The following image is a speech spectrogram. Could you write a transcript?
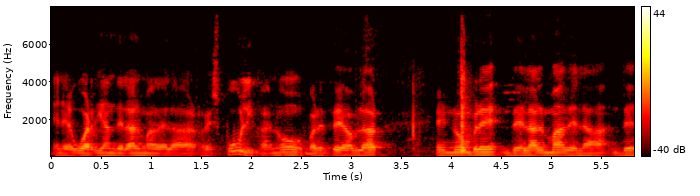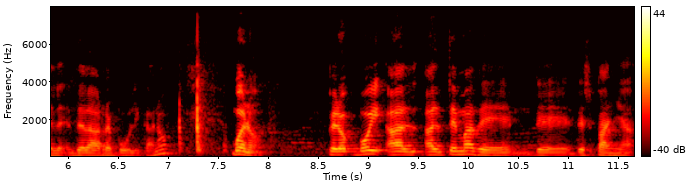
en el guardián del alma de la república, ¿no? Parece hablar en nombre del alma de la, de, la república, ¿no? Bueno, pero voy al, tema de, España.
